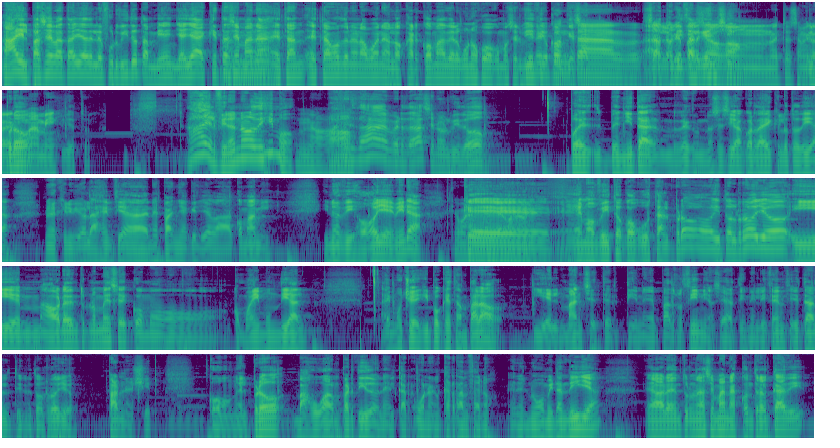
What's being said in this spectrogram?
Ah, y el pase de batalla del Furbito también. Ya, ya, es que esta Anda. semana están, estamos de enorbuena en los carcomas de algunos juegos como servicio ¿Quieres porque se, contar se a que actualiza el Genshin, con nuestros el amigos de Pro Konami? y esto. Ah, y al final no lo dijimos. No. Ah, es verdad, es verdad, se nos olvidó. Pues, Peñita, no sé si os acordáis que el otro día nos escribió la agencia en España que lleva a Komami y nos dijo, oye, mira, que hemos visto que os gusta el Pro y todo el rollo y em, ahora dentro de unos meses, como, como hay mundial, hay muchos equipos que están parados y el Manchester tiene patrocinio, o sea, tiene licencia y tal, tiene todo el rollo, partnership con el Pro, va a jugar un partido en el, Car- bueno, en el Carranza no, en el nuevo Mirandilla, ahora dentro de unas semanas contra el Cádiz,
